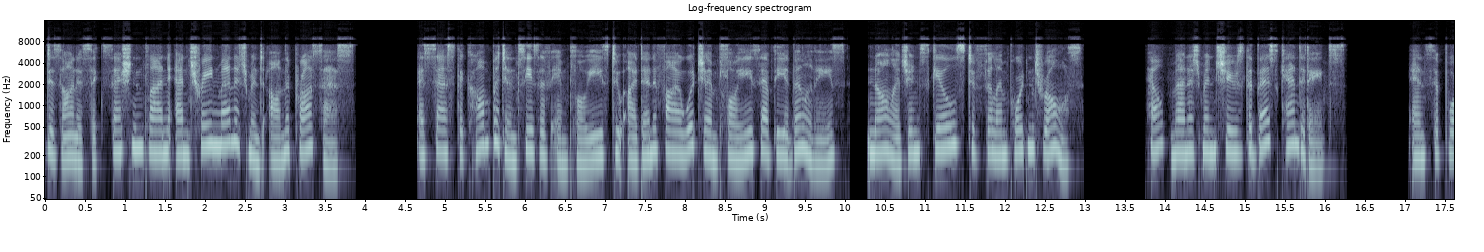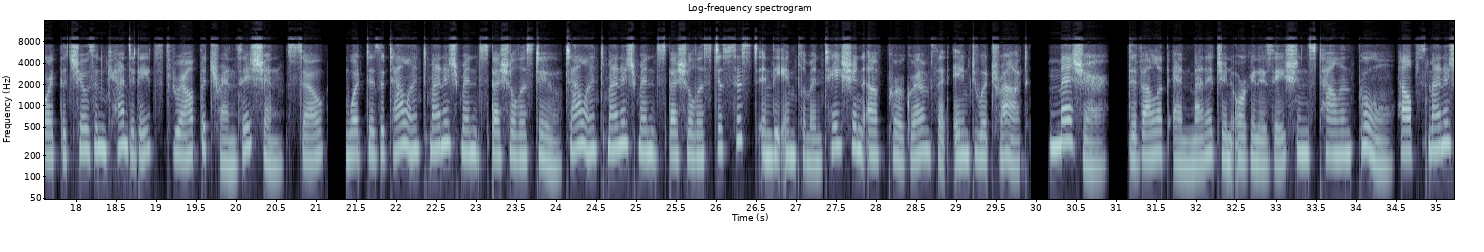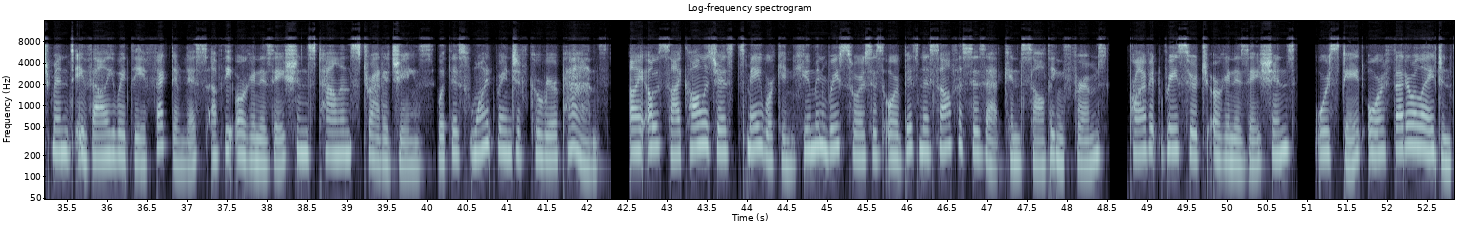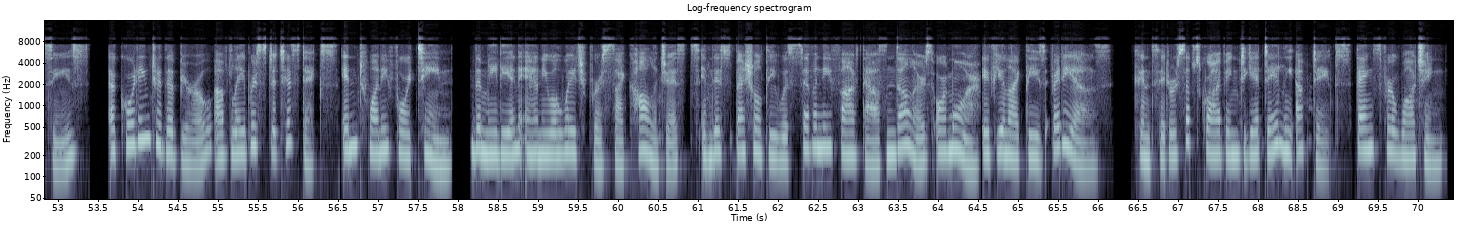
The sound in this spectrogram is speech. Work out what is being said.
design a succession plan and train management on the process assess the competencies of employees to identify which employees have the abilities, knowledge and skills to fill important roles. Help management choose the best candidates and support the chosen candidates throughout the transition. So, what does a talent management specialist do? Talent management specialist assists in the implementation of programs that aim to attract, measure, develop and manage an organization's talent pool, helps management evaluate the effectiveness of the organization's talent strategies. With this wide range of career paths, IO psychologists may work in human resources or business offices at consulting firms, private research organizations, or state or federal agencies, according to the Bureau of Labor Statistics. In 2014, The median annual wage for psychologists in this specialty was $75,000 or more. If you like these videos, consider subscribing to get daily updates. Thanks for watching.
